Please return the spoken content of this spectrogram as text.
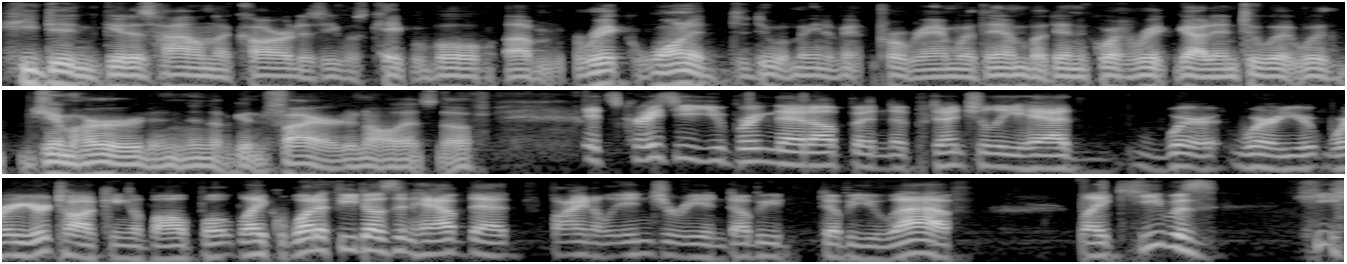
he didn't get as high on the card as he was capable. Um, Ric wanted to do a main event program with him, but then of course Ric got into it with Jim Herd and ended up getting fired and all that stuff. it's crazy you bring that up and potentially had where where you're where you're talking about but like what if he doesn't have that final injury in WWF like he was he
